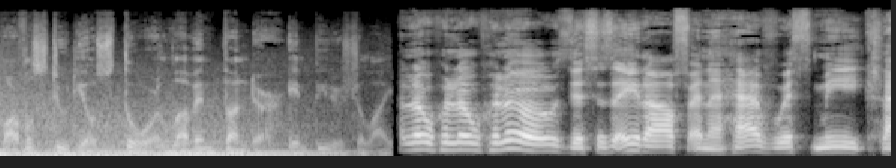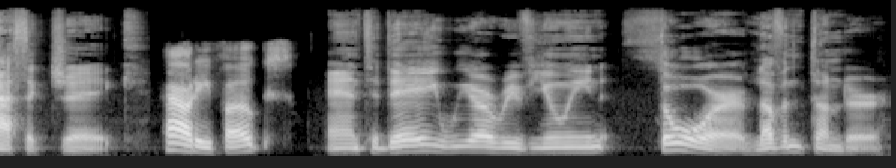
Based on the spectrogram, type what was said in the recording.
Marvel Studios Thor Love and Thunder in theaters July. Hello, hello, hello. This is Adolf, and I have with me Classic Jake. Howdy, folks. And today we are reviewing Thor Love and Thunder.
